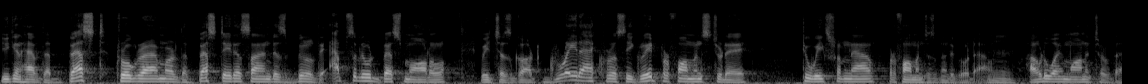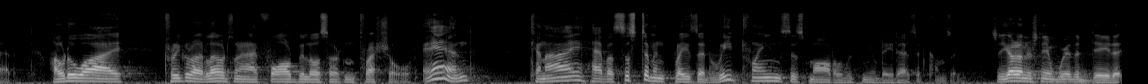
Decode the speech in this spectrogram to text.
you can have the best programmer, the best data scientist build the absolute best model, which has got great accuracy, great performance today. Two weeks from now, performance is going to go down. Hmm. How do I monitor that? How do I trigger alerts when I fall below a certain threshold? And can I have a system in place that retrains this model with new data as it comes in? So you got to understand where the data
